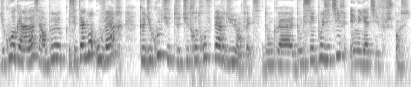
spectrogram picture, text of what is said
du coup au Canada, c'est un peu c'est tellement ouvert que du coup tu, tu, te retrouves perdu en fait. Donc euh, donc c'est positif et négatif, je pense.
